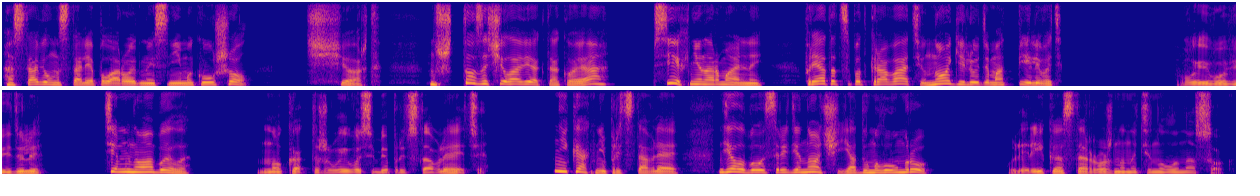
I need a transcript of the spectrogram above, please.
оставил на столе полароидный снимок и ушел. Черт, ну что за человек такой, а? Псих ненормальный. Прятаться под кроватью, ноги людям отпиливать. Вы его видели? Темно было. Но как-то же вы его себе представляете? Никак не представляю. Дело было среди ночи, я думала, умру. Улерика осторожно натянула носок.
